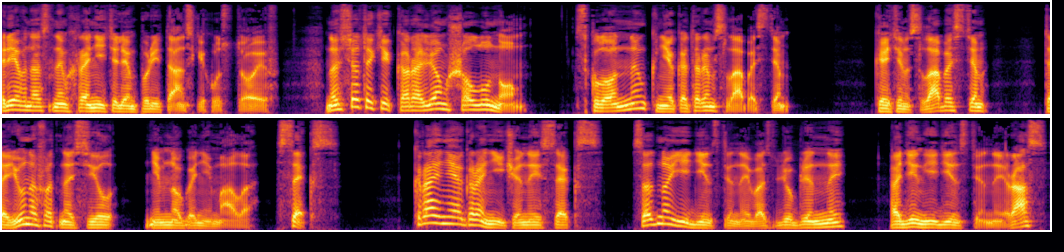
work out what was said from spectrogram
ревностным хранителем пуританских устоев, но все-таки королем-шалуном, склонным к некоторым слабостям. К этим слабостям Таюнов относил ни много ни мало секс крайне ограниченный секс с одной единственной возлюбленной, один единственный раз,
